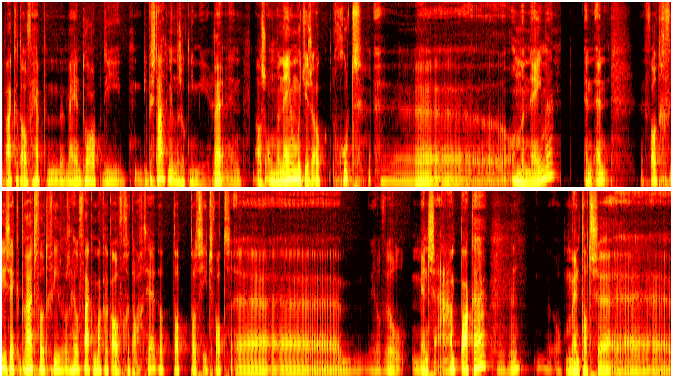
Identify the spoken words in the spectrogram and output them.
waar ik het over heb bij mij in het dorp, die, die bestaat inmiddels ook niet meer. Nee. En, en als ondernemer moet je dus ook goed eh, ondernemen. En, en fotografie, zeker bruidsfotografie, wordt heel vaak makkelijk overgedacht. Hè? Dat, dat, dat is iets wat eh, heel veel mensen aanpakken Mhm. op het moment dat ze eh,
